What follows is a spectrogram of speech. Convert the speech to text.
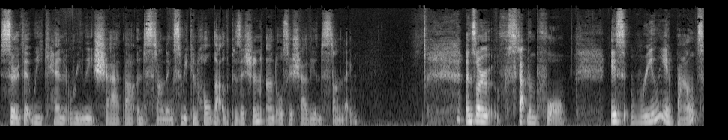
so that we can really share that understanding so we can hold that other position and also share the understanding. And so step number 4 is really about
